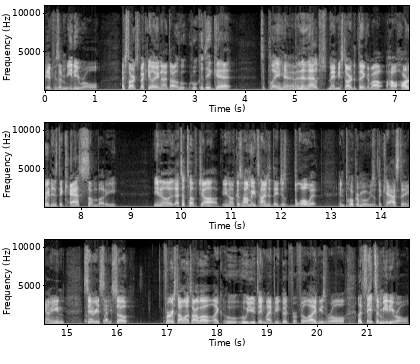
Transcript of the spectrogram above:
if it's a meaty role, I started speculating. And I thought, who who could they get to play him? And then that made me start to think about how hard it is to cast somebody. You know, that's a tough job. You know, because how many times did they just blow it in poker movies with the casting? I mean, seriously. yeah. So first I want to talk about like who who you think might be good for Phil Ivey's role. Let's say it's a meaty role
